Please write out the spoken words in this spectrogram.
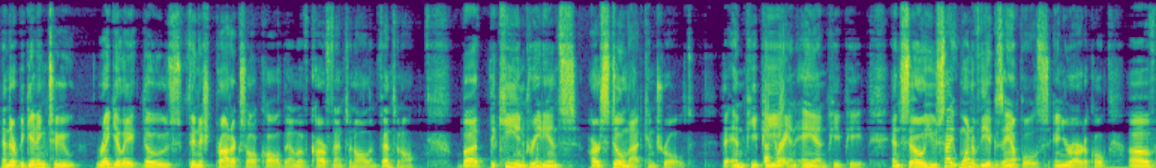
And they're beginning to regulate those finished products, I'll call them, of carfentanil and fentanyl. But the key ingredients are still not controlled. The NPP right. and ANPP. And so you cite one of the examples in your article of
